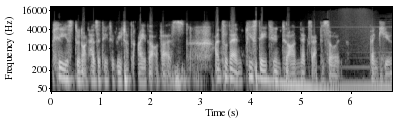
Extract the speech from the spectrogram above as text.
please do not hesitate to reach out to either of us. Until then, please stay tuned to our next episode. Thank you.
